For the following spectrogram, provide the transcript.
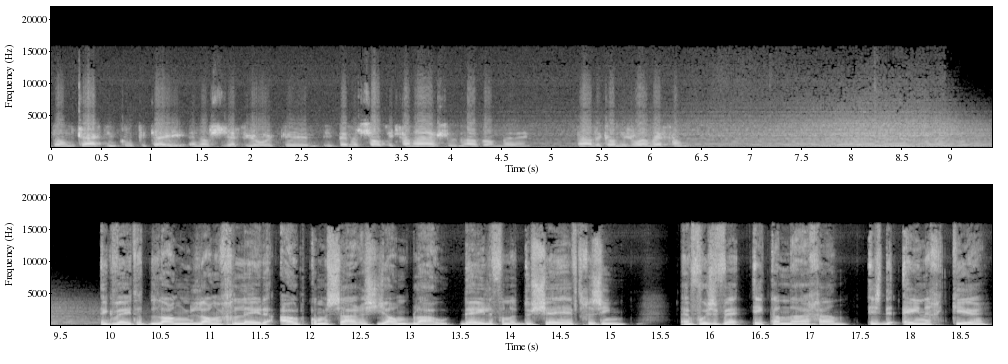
dan krijgt hij een kopje thee. En als hij zegt, joh, ik, eh, ik ben het zat, ik ga naar huis toe. Nou, dan, eh, nou, dan kan hij gewoon weggaan. Ik weet dat lang, lang geleden oud-commissaris Jan Blauw delen van het dossier heeft gezien. En voor zover ik kan nagaan, is de enige keer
